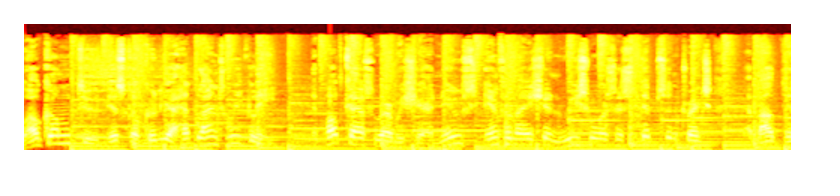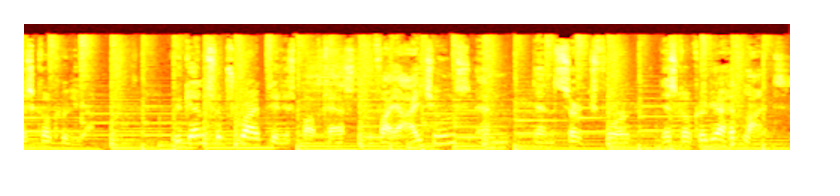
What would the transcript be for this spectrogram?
Welcome to Dyscalculia Headlines Weekly, a podcast where we share news, information, resources, tips, and tricks about dyscalculia. You can subscribe to this podcast via iTunes and then search for Dyscalculia Headlines.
